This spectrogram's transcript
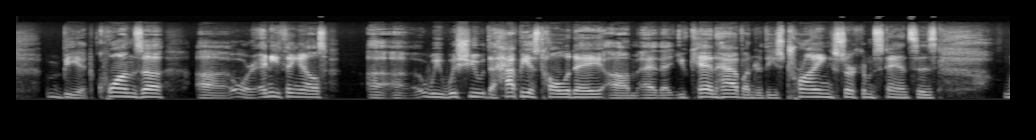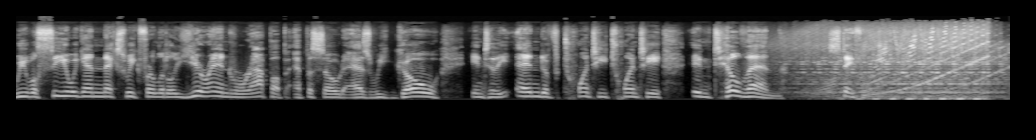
be it Kwanzaa uh, or anything else, uh, uh, we wish you the happiest holiday um, uh, that you can have under these trying circumstances. We will see you again next week for a little year end wrap up episode as we go into the end of 2020. Until then, stay foolish.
